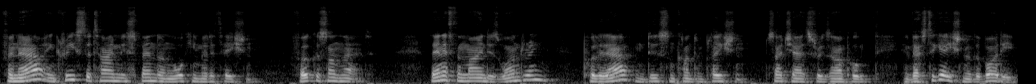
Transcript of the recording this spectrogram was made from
for now, increase the time you spend on walking meditation. Focus on that. Then, if the mind is wandering, pull it out and do some contemplation, such as, for example, investigation of the body.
